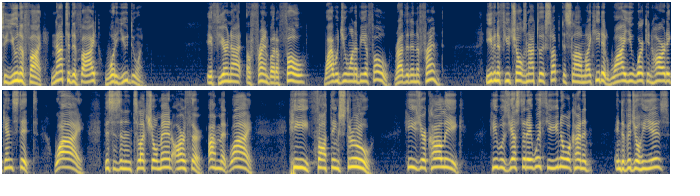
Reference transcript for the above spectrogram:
to unify, not to divide. What are you doing? If you're not a friend but a foe, why would you want to be a foe rather than a friend? Even if you chose not to accept Islam like he did, why are you working hard against it? Why? This is an intellectual man, Arthur. Ahmed, why? He thought things through. He's your colleague. He was yesterday with you. You know what kind of individual he is?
